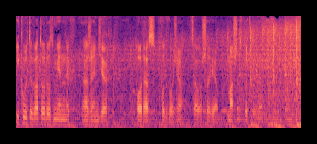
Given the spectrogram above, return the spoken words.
i kultywatory o zmiennych narzędziach oraz podwozia, cała seria maszyn z.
